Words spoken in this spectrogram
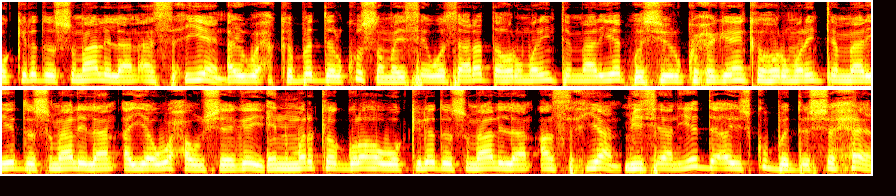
wakiilada somalilan ansixiyeen ay wax kabedel ku samaysay wasaaradda horumarinta maaliyadda wasiir ku-xigeenka horumarinta maaliyadda somalilan ayaa waxa uu sheegay in marka golaha wakiilada somalilan ansixiyaan miisaaniyadda ay isku bedesho xeer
